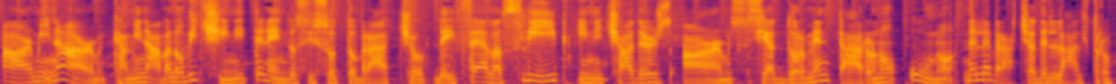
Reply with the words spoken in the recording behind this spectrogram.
arm in arm, camminavano vicini tenendosi sotto braccio. They fell asleep in each other's arms, si addormentarono uno nelle braccia dell'altro.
